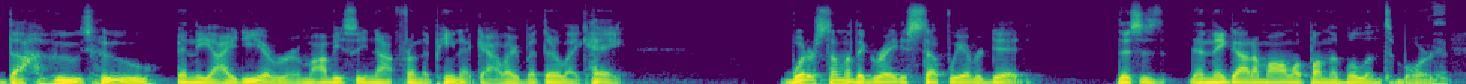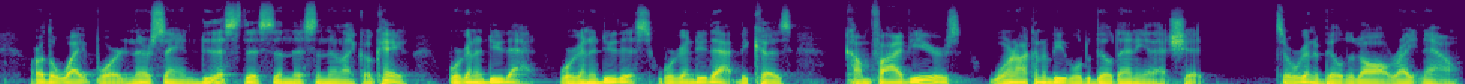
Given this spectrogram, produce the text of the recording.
the who's who in the idea room. Obviously not from the peanut gallery, but they're like, "Hey, what are some of the greatest stuff we ever did?" This is, and they got them all up on the bulletin board Yep. or the whiteboard, and they're saying this, this, and this, and they're like, "Okay, we're gonna do that. We're gonna do this. We're gonna do that because come five years, we're not gonna be able to build any of that shit. So we're gonna build it all right now."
